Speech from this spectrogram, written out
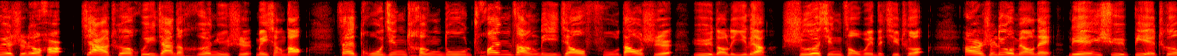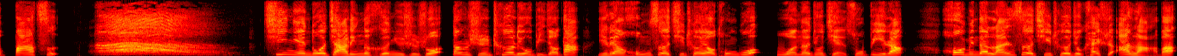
月十六号，驾车回家的何女士，没想到在途经成都川藏立交辅道时，遇到了一辆蛇形走位的汽车，二十六秒内连续别车八次。七年多驾龄的何女士说，当时车流比较大，一辆红色汽车要通过，我呢就减速避让，后面的蓝色汽车就开始按喇叭。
